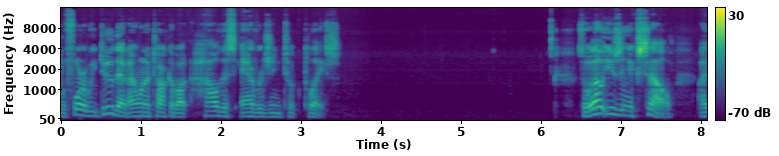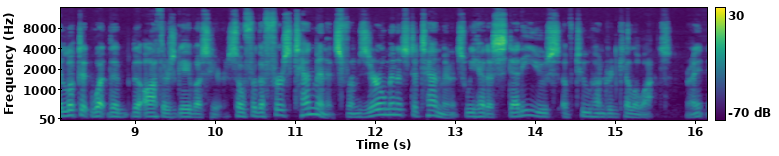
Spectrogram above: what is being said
before we do that, I want to talk about how this averaging took place. So without using Excel, I looked at what the, the authors gave us here. So for the first 10 minutes, from 0 minutes to 10 minutes, we had a steady use of 200 kilowatts, right?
